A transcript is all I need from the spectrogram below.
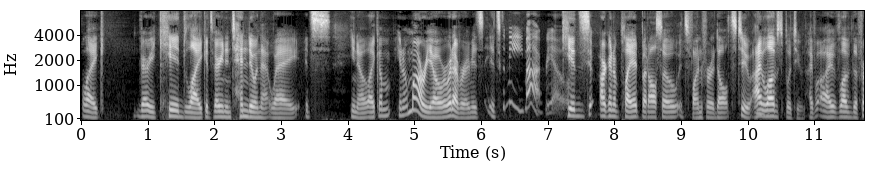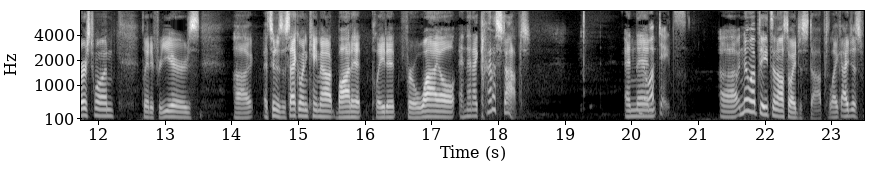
like very kid like. It's very Nintendo in that way. It's you know like a you know Mario or whatever. I mean, it's it's It's me, Mario. kids are going to play it, but also it's fun for adults too. I love Splatoon. I've, I've loved the first one, played it for years. Uh, as soon as the second one came out, bought it, played it for a while, and then I kind of stopped. And then no updates. uh, no updates, and also I just stopped. Like I just,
